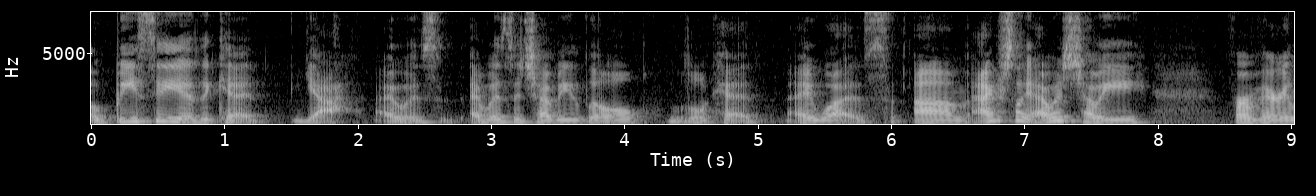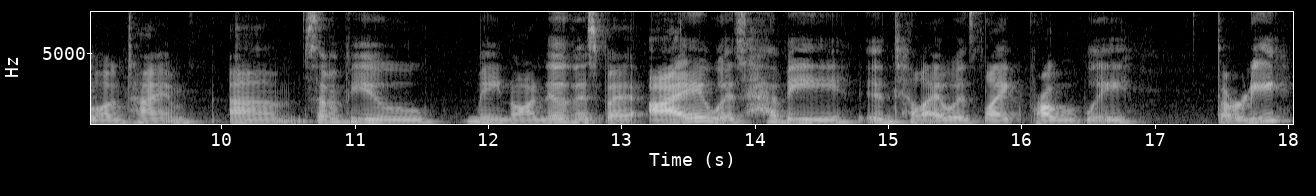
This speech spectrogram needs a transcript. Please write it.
obesity as a kid, yeah, I was, I was a chubby little, little kid. I was, um, actually I was chubby for a very long time. Um, some of you may not know this, but I was heavy until I was like probably 30.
